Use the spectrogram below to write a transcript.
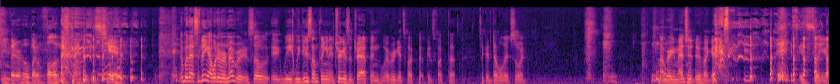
You better hope I don't fall in this trap with this chair. But that's the thing, I wouldn't remember. So it, we we do something and it triggers a trap, and whoever gets fucked up gets fucked up. It's like a double edged sword. Not very imaginative, I guess. It's, it's, so you're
